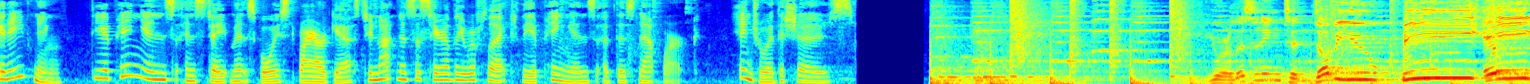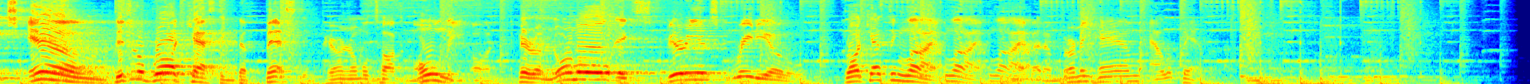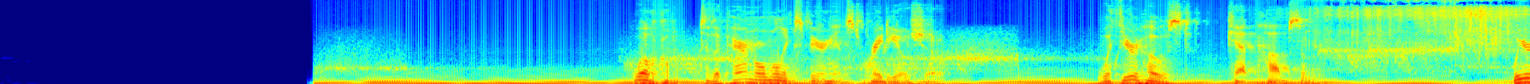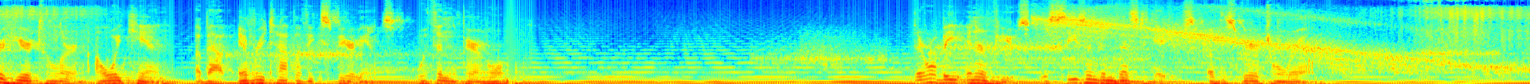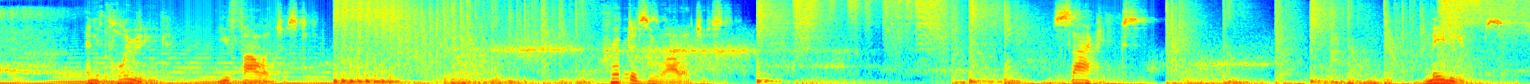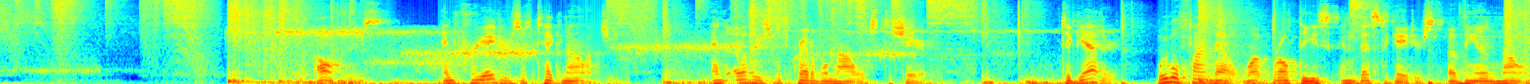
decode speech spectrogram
Good evening. The opinions and statements voiced by our guests do not necessarily reflect the opinions of this network. Enjoy the shows. You are listening to WBHM Digital Broadcasting, the best in paranormal talk only on Paranormal Experience Radio. Broadcasting live, live, live out of Birmingham, Alabama. Welcome to the Paranormal Experienced Radio Show with your host, Kat Hobson. We're here to learn all we can about every type of experience within the paranormal. There will be interviews with seasoned investigators of the spiritual realm, including ufologists, cryptozoologists, psychics, mediums, authors, and creators of technology, and others with credible knowledge to share. Together, we will find out what brought these investigators of the unknown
